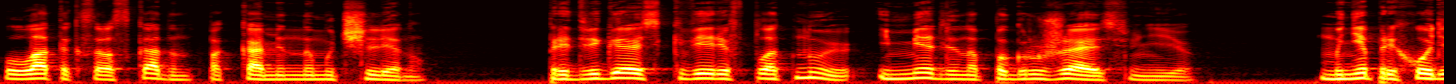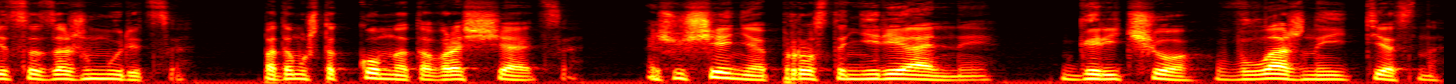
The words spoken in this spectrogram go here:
латекс раскадан по каменному члену. Придвигаюсь к Вере вплотную и медленно погружаюсь в нее. Мне приходится зажмуриться, потому что комната вращается. Ощущения просто нереальные. Горячо, влажно и тесно.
